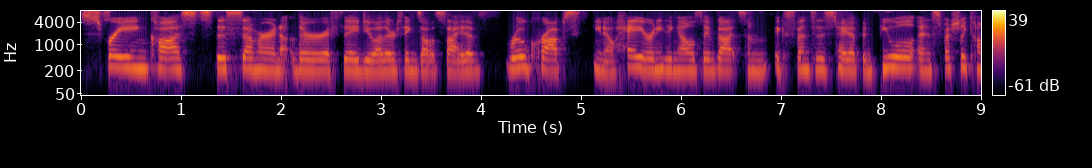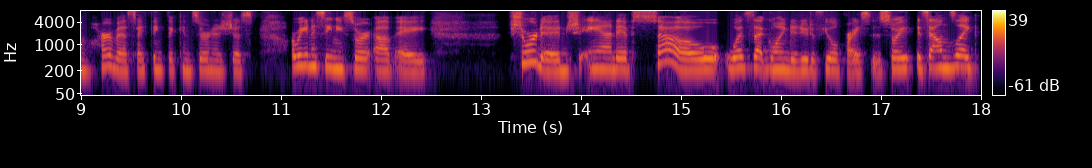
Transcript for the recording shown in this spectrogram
spraying costs this summer and other, if they do other things outside of row crops, you know, hay or anything else, they've got some expenses tied up in fuel. And especially come harvest, I think the concern is just, are we going to see any sort of a shortage? And if so, what's that going to do to fuel prices? So it sounds like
